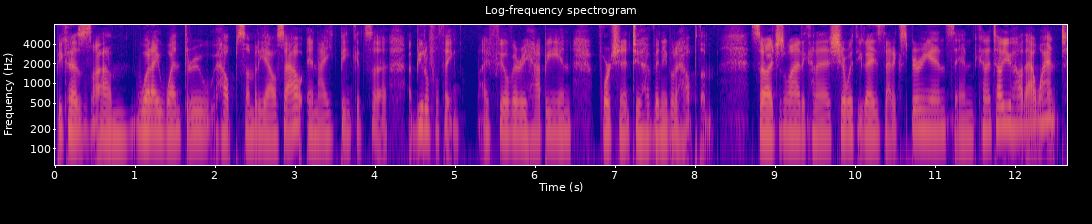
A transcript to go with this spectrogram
because um, what I went through helped somebody else out, and I think it's a, a beautiful thing. I feel very happy and fortunate to have been able to help them. So I just wanted to kind of share with you guys that experience and kind of tell you how that went.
